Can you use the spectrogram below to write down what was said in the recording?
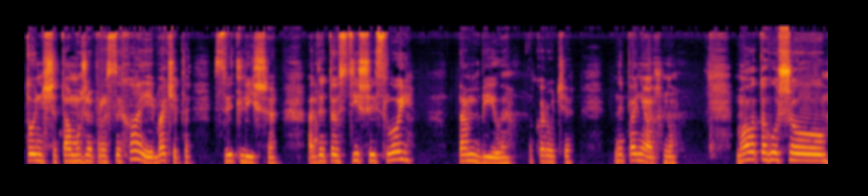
тоньше там уже просихає, і бачите, світліше. А де товстіший слой, там біле. Ну, коротше, непонятно. Мало того, що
